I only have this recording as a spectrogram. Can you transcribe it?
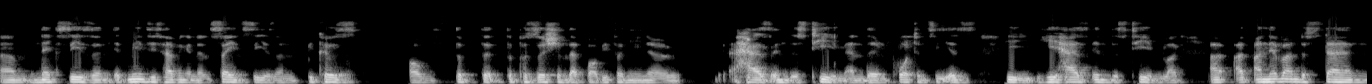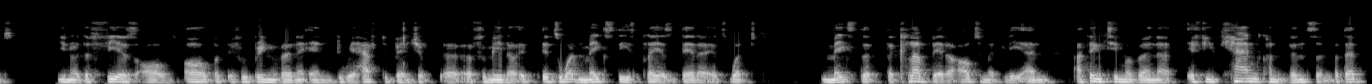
um, next season, it means he's having an insane season because of the, the, the position that Bobby Firmino has in this team and the importance he is, he, he has in this team. Like, I, I, I never understand, you know, the fears of, oh, but if we bring Werner in, do we have to bench a, a, Firmino? It, it's what makes these players better. It's what makes the, the club better ultimately. And I think Timo Werner, if you can convince him, but that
